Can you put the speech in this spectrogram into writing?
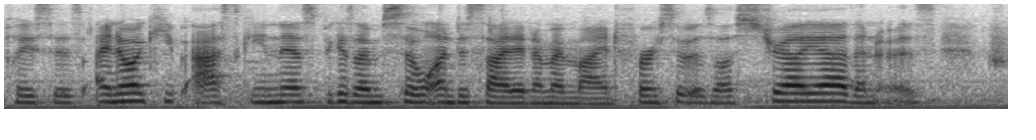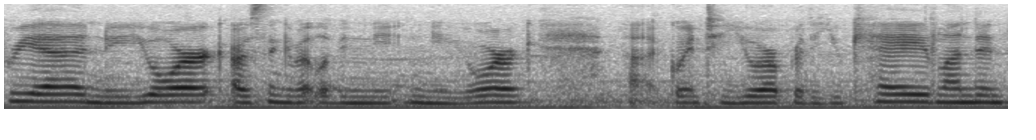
places. I know I keep asking this because I'm so undecided in my mind. First it was Australia, then it was Korea, New York. I was thinking about living in New York, uh, going to Europe or the UK, London.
